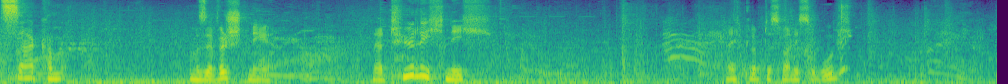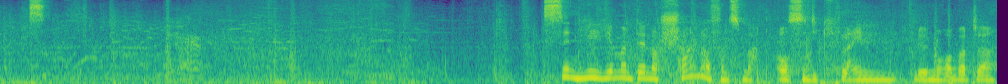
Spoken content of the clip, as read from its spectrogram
Zack, haben, haben wir sie erwischt? Nee. Natürlich nicht. Na, ich glaube, das war nicht so gut. Ist denn hier jemand, der noch Schaden auf uns macht? Außer die kleinen, blöden Roboter.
